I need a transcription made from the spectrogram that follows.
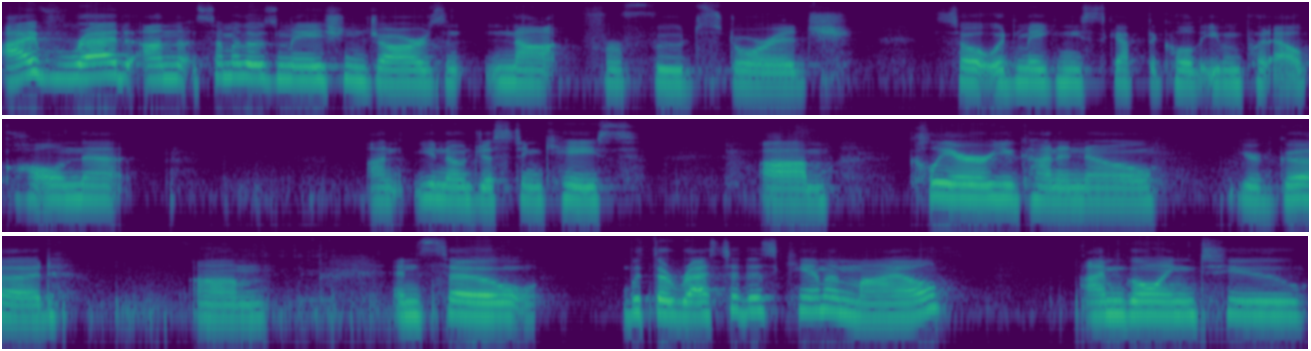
I've read on the, some of those mason jars not for food storage, so it would make me skeptical to even put alcohol in that. On you know just in case. Um, clear, you kind of know you're good. Um, and so with the rest of this chamomile, I'm going to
